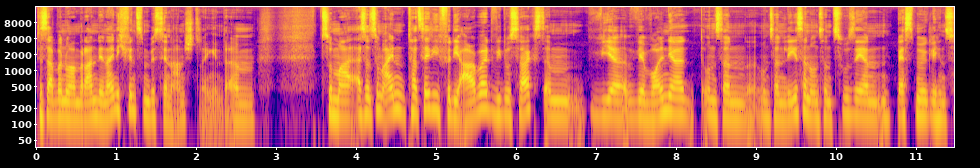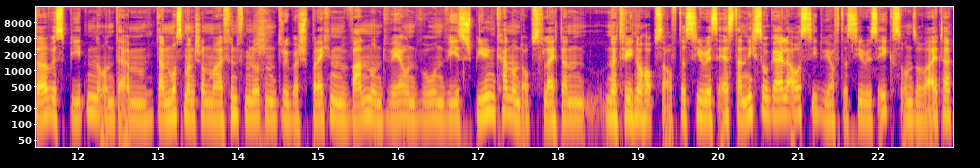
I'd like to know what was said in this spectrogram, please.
Das aber nur am Rande. Nein, ich finde es ein bisschen anstrengend. Ähm, Zumal, also zum einen tatsächlich für die Arbeit, wie du sagst, ähm, wir, wir wollen ja unseren, unseren Lesern, unseren Zusehern einen bestmöglichen Service bieten und ähm, dann muss man schon mal fünf Minuten drüber sprechen, wann und wer und wo und wie es spielen kann und ob es vielleicht dann natürlich noch, ob es auf der Series S dann nicht so geil aussieht wie auf der Series X und so weiter.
